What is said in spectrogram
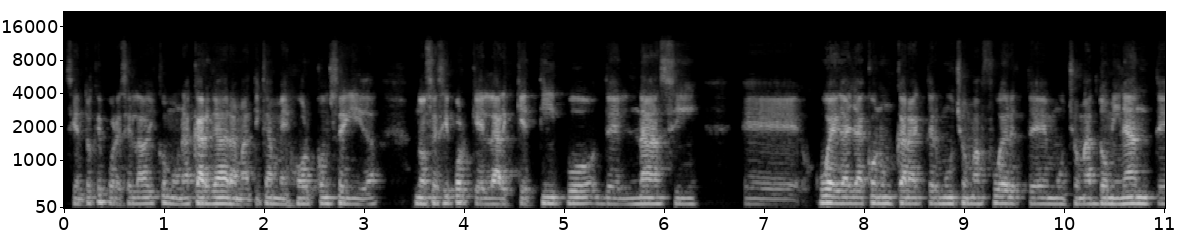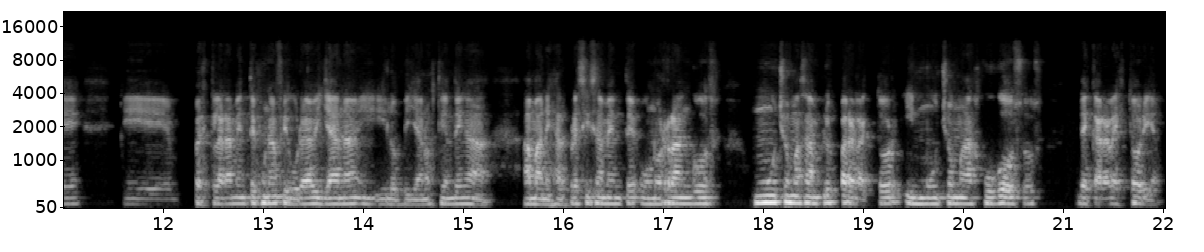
Siento que por ese lado hay como una carga dramática mejor conseguida. No sé si porque el arquetipo del nazi, eh, juega ya con un carácter mucho más fuerte, mucho más dominante, eh, pues claramente es una figura villana y, los villanos tienden a, manejar precisamente unos rangos mucho más amplios para el actor y mucho más jugosos de cara a la historia.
